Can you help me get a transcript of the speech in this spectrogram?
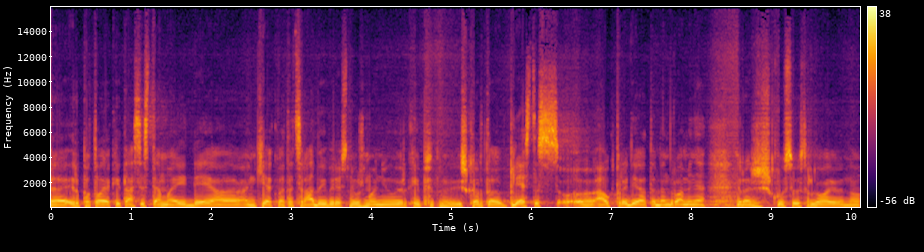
Uh, ir po to, kai tą sistemą įdėjo, ant kiek vat, atsirado įvairesnių žmonių ir kaip iš karto plėstis, uh, aukti pradėjo ta bendruomenė. Ir aš klausiausi ir galvoju, nu,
